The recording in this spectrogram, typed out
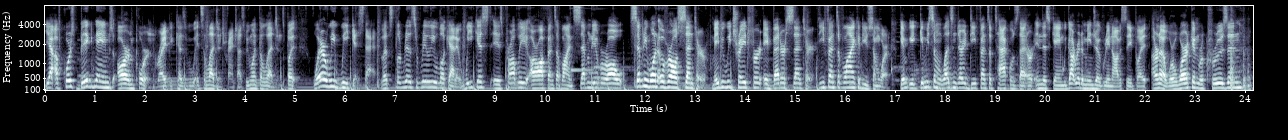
Yeah, of course, big names are important, right? Because it's a Legends franchise. We want the Legends. But where are we weakest at? Let's, let's really look at it. Weakest is probably our offensive line. 70 overall, 71 overall center. Maybe we trade for a better center. Defensive line could use some work. Give me, give me some legendary defensive tackles that are in this game. We got rid of Mean Joe Greene, obviously, but I don't know. We're working, we're cruising.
